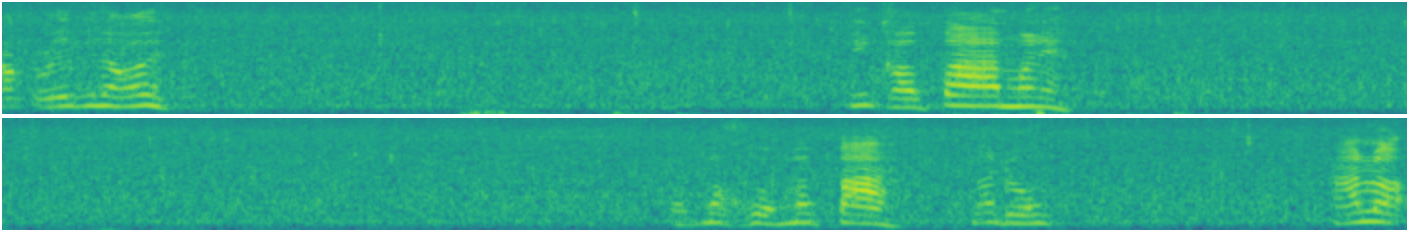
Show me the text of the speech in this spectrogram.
โอ้หักเลยพี่น้อยพี่เขาปลามาเนี่ยออกมาขวงมาปลามาดงหาหรอก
